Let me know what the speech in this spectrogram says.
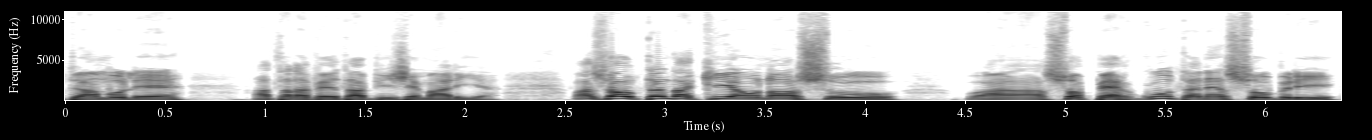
da mulher através da Virgem Maria. Mas voltando aqui ao nosso a sua pergunta, né, sobre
